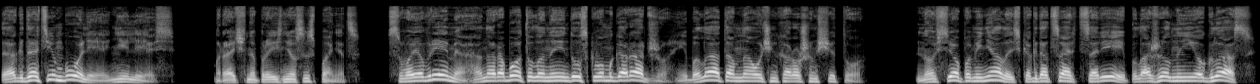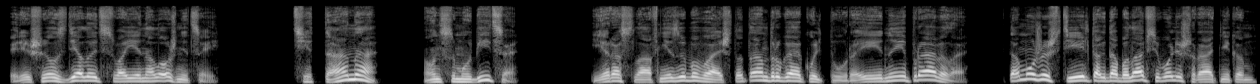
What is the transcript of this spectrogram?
«Тогда тем более не лезь», — мрачно произнес испанец. «В свое время она работала на индусского Магараджу и была там на очень хорошем счету. Но все поменялось, когда царь царей положил на нее глаз и решил сделать своей наложницей». «Титана? Он самоубийца?» Ярослав, не забывай, что там другая культура и иные правила. К тому же Штиль тогда была всего лишь ратником.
